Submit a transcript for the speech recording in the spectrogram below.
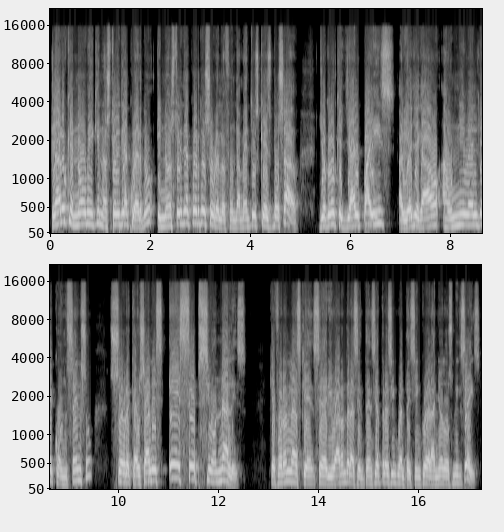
Claro que no, Vicky, no estoy de acuerdo y no estoy de acuerdo sobre los fundamentos que he esbozado. Yo creo que ya el país había llegado a un nivel de consenso sobre causales excepcionales, que fueron las que se derivaron de la sentencia 355 del año 2006.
